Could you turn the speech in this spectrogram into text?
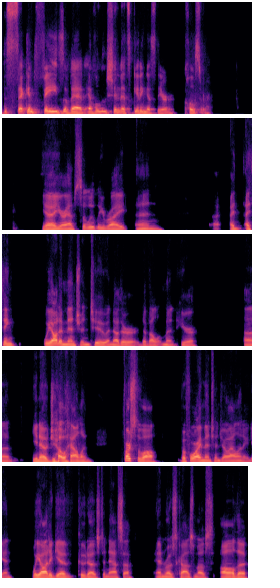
the second phase of that evolution that's getting us there closer. Yeah, you're absolutely right. And I, I think we ought to mention too another development here. Uh, you know, Joe Allen. First of all, before I mention Joe Allen again, we ought to give kudos to NASA and Roscosmos, all the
